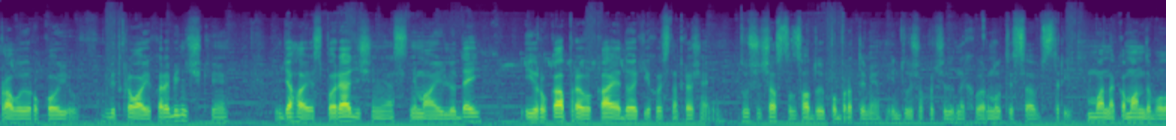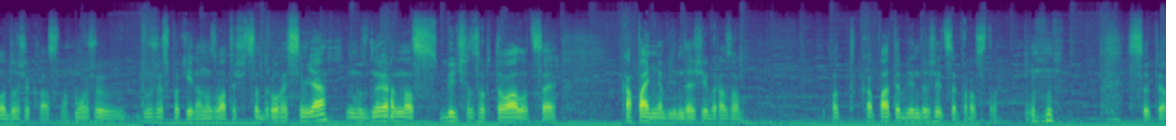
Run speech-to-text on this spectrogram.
правою рукою відкриваю карабінчики, вдягаю спорядження, знімаю людей і рука привикає до якихось напряжень. Дуже часто згадую побратимів і дуже хочу до них вернутися в стрій. У мене команда була дуже класна. Можу дуже спокійно назвати, що це друга сім'я. Ну, звісно, нас більше згуртувало це копання бліндажів разом. От копати бліндажі це просто супер.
